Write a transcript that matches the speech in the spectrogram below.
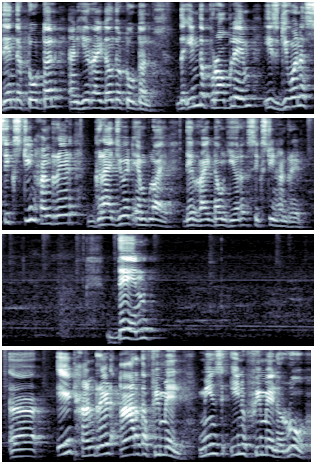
then the total and here write down the total. The in the problem is given a 1600 graduate employee. Then write down here 1600 then uh, 800 are the female means in female row.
